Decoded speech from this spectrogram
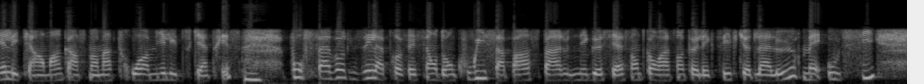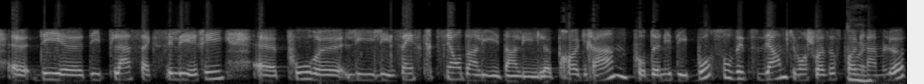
000 et qu'il en manque en ce moment 3 000 éducatrices pour favoriser la profession. Donc oui, ça passe par une négociation de convention collective qui a de l'allure, mais aussi euh, des, euh, des places accélérées euh, pour euh, les, les inscriptions dans les dans les le programme pour donner des bourses aux étudiantes qui vont choisir ce programme-là,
